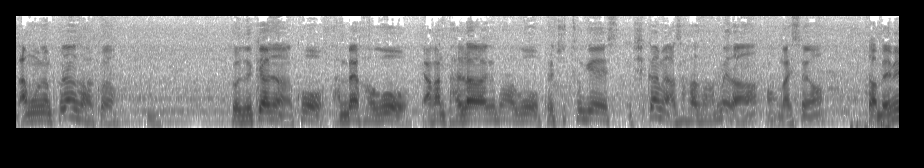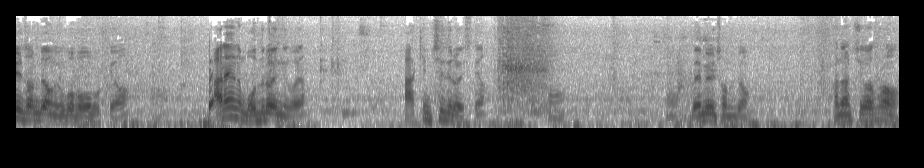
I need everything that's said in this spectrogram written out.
남으면 포장해서 갈 거예요. 그 느끼하지 않고 담백하고 약간 달달하기도 하고 배추 특유의 식감이 아삭아삭합니다. 어, 맛있어요. 자 메밀 전병 이거 먹어볼게요. 어. 안에는 뭐 들어있는 거예요? 아 김치 들어있어요? 어. 어, 메밀 전병 간장 찍어서 가.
